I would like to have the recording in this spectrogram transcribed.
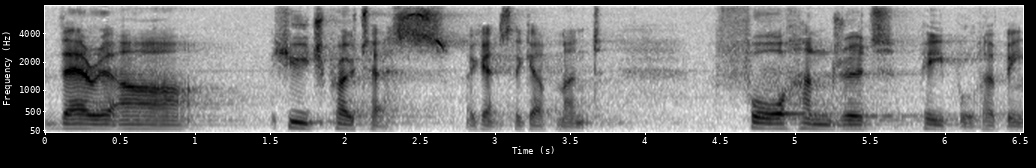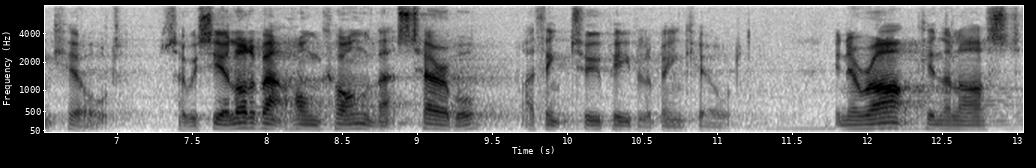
there are huge protests against the government. 400 people have been killed. So, we see a lot about Hong Kong, that's terrible. I think two people have been killed. In Iraq, in the last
